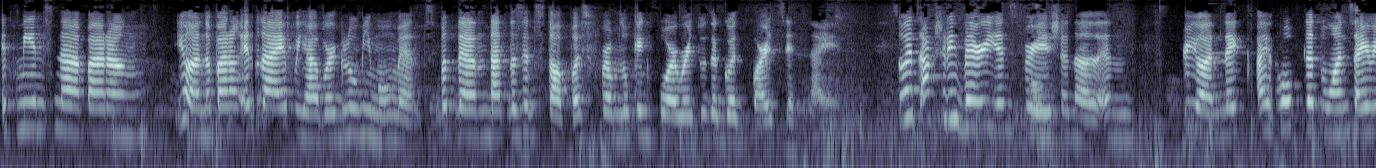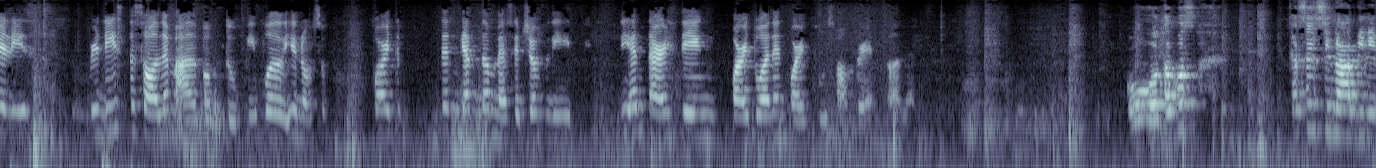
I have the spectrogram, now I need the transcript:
It means na parang, yun, na parang in life, we have our gloomy moments. But then, that doesn't stop us from looking forward to the good parts in life. So, it's actually very inspirational. And, yun, like, I hope that once I release, release the Solemn album too, people, you know, support and get the message of the the entire thing, part 1 and part 2, Somber and Solemn. Oo, tapos, kasi sinabi ni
